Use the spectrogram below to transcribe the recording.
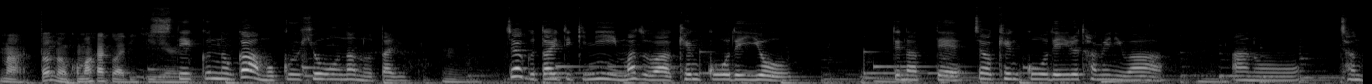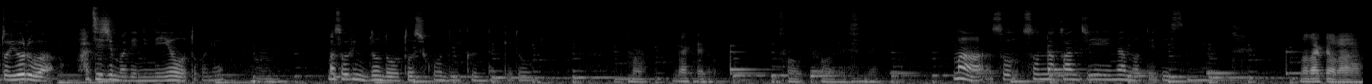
まあどんどん細かくはできるよしていねくのが目標なのだよ。うん。じゃあ具体的にまずは健康でいようってなってじゃあ健康でいるためにはうん。あのちゃんと夜は8時までに寝ようとかね、まあ、そういうふうにどんどん落とし込んでいくんだけど。うんまあだけどそうそうですね。まあそそんな感じなのでですね。まあだから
